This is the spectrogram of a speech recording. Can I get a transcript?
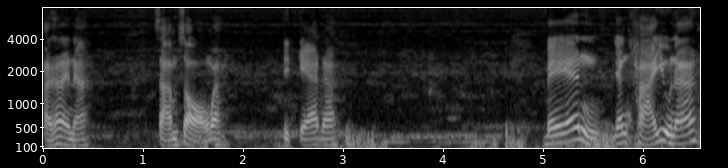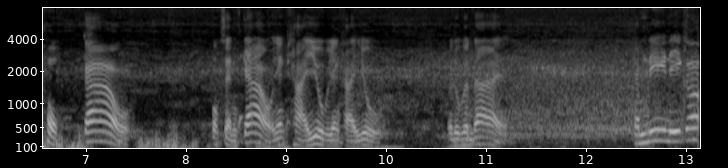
ขายเท่าไหร่นะสามสองป่ะ ติดแก๊สนะ เบนยังขายอยู่นะหกเก้าหกแสนเก้ายังขายอยู่ยังขายอยู่มาดูกันได้แคมรี่นี้ก็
